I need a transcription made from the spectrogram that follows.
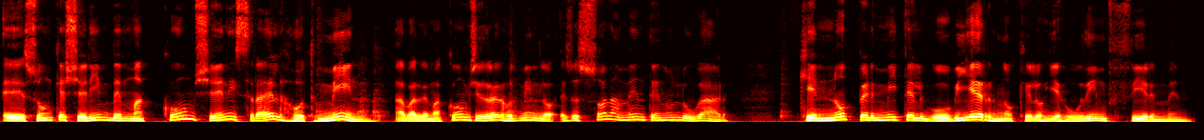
eh, son kesherin bemakom shen Israel hotmin, abal bemakom Israel hotmin, eso es solamente en un lugar que no permite el gobierno que los Yehudim firmen.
